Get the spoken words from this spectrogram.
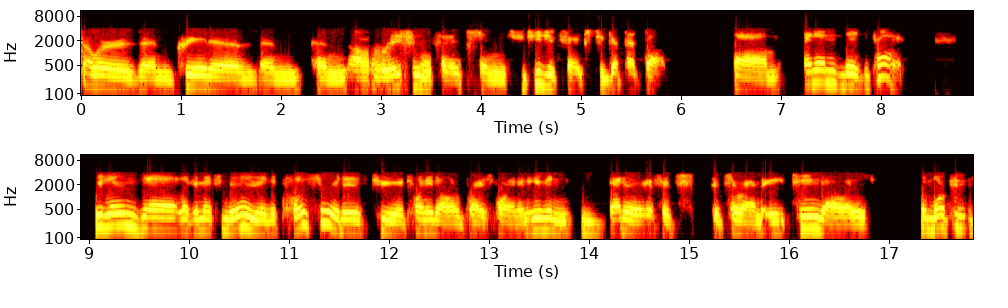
sellers and creatives and, and operational folks and strategic folks to get that done. Um, and then there's the product. We learned, uh, like I mentioned earlier, the closer it is to a twenty dollar price point, and even better if it's it's around eighteen dollars, the more people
